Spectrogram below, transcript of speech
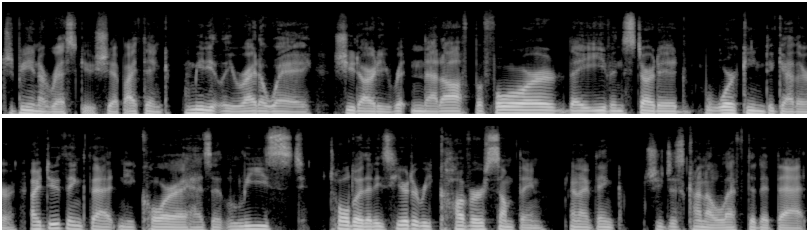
just being a rescue ship. I think immediately right away she'd already written that off before they even started working together. I do think that Nikora has at least told her that he's here to recover something, and I think she just kind of left it at that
